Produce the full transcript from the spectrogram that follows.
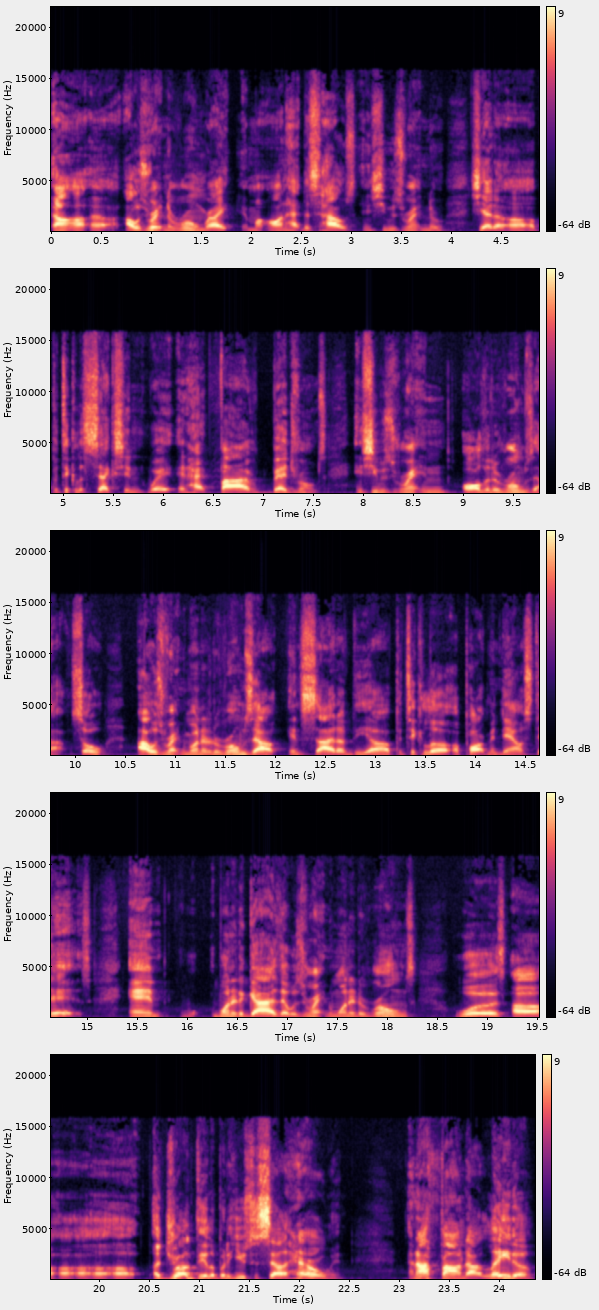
uh, uh, uh, I was renting a room, right? And my aunt had this house, and she was renting. A, she had a, a, particular section where it had five bedrooms, and she was renting all of the rooms out. So I was renting one of the rooms out inside of the uh, particular apartment downstairs. And w- one of the guys that was renting one of the rooms was uh, a, a drug dealer, but he used to sell heroin. And I found out later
